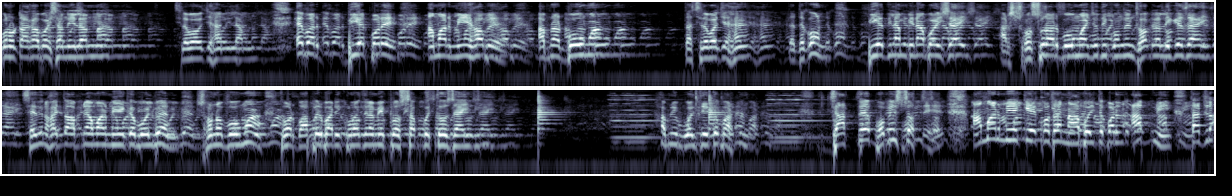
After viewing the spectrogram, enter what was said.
কোনো টাকা পয়সা নিলেন না। ছেলে বাবা যে হ্যাঁ নিলাম না। এবার বিয়ের পরে আমার মেয়ে হবে আপনার বৌমা। তা ছেলে বলছে হ্যাঁ তা দেখুন, বিয়ে দিলাম বিনা পয়সায়, আর শ্বশুর আর বৌমায় যদি কোনদিন ঝগড়া লেগে যায়, সেদিন হয়তো আপনি আমার মেয়েকে বলবেন, শোনো বৌমা, তোমার বাপের বাড়ি কোনোদিন আমি প্রস্তাব করতেও যাইনি আপনি বলতেই তো পারেন যাতে ভবিষ্যতে আমার মেয়েকে কথা না বলতে পারেন আপনি, তার জন্য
